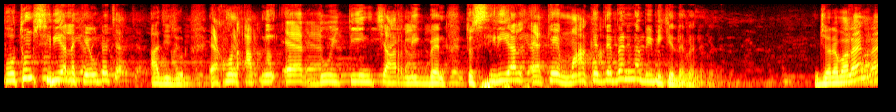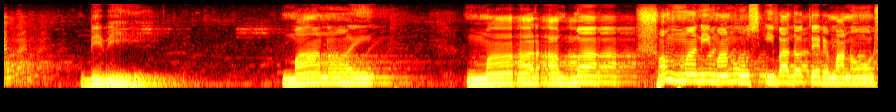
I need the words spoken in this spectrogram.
প্রথম সিরিয়ালে কে উঠেছে? আজিজুর। এখন আপনি এক, দুই, তিন, চার লিখবেন। তো সিরিয়াল একে মাকে দেবেন না বিবিকে দেবেন? জোরে বলেন। বিবি। মা নয়, মা আর আব্বা সম্মানী মানুষ, ইবাদতের মানুষ।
